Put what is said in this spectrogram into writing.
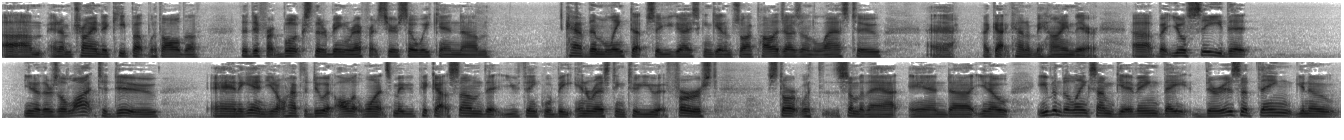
Um, and I'm trying to keep up with all the the different books that are being referenced here, so we can um, have them linked up so you guys can get them. So I apologize on the last two. Uh, I got kind of behind there. Uh, but you'll see that you know there's a lot to do. And again, you don't have to do it all at once. Maybe pick out some that you think will be interesting to you at first. Start with some of that, and uh, you know, even the links I'm giving, they there is a thing. You know,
